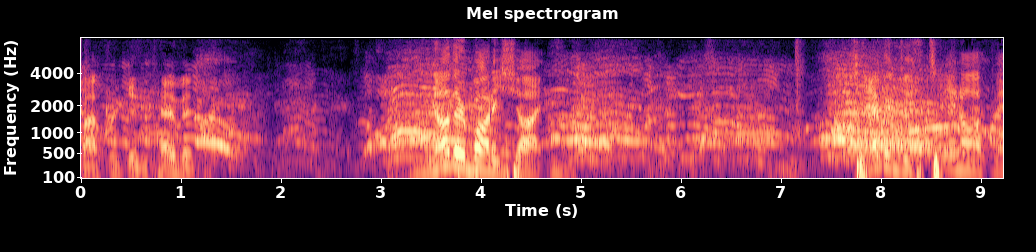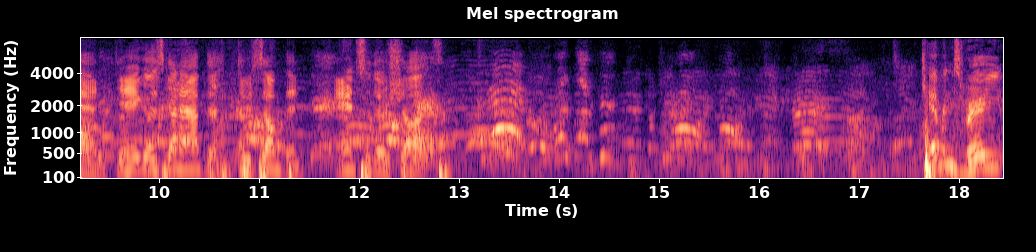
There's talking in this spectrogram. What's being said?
By freaking Kevin. Another body shot. Kevin just teeing off, man. Diego's gonna have to do something. Answer those shots. Kevin's very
